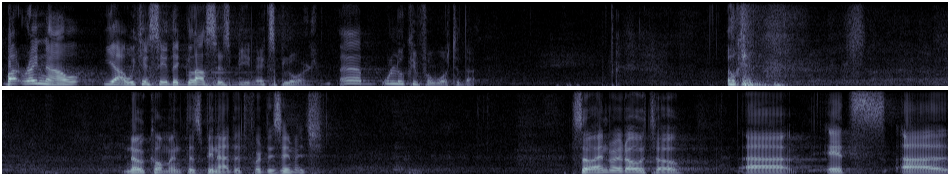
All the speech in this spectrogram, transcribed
But right now, yeah, we can say that Glass has been explored. Uh, we're looking forward to that. Okay. No comment has been added for this image. So Android Auto, uh, it's uh,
